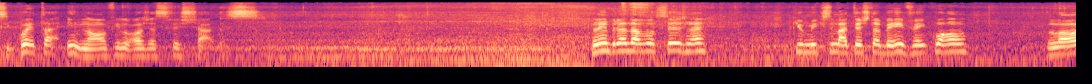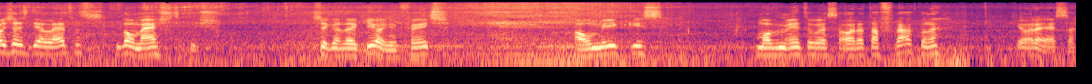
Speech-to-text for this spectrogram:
59 lojas fechadas. Lembrando a vocês, né, que o Mix Mateus também vem com lojas de eletrodomésticos. Chegando aqui, olha, em frente ao Mix. O movimento essa hora tá fraco, né? Que hora é essa?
